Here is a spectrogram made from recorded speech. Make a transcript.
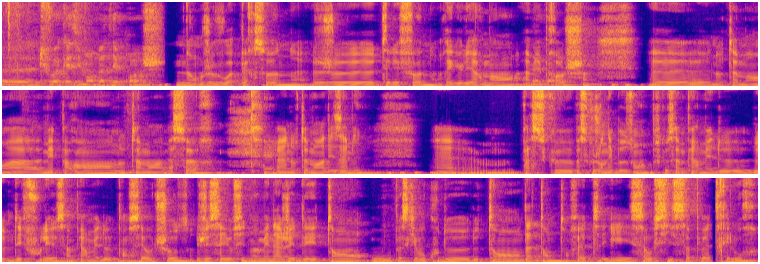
euh, tu vois quasiment pas tes proches. Non, je vois personne. Je téléphone régulièrement à mes proches, euh, notamment à mes parents, notamment à ma sœur, euh, notamment à des amis, euh, parce que parce que j'en ai besoin, parce que ça me permet de, de me défouler, ça me permet de penser à autre chose. J'essaye aussi de me ménager des temps où, parce qu'il y a beaucoup de, de temps d'attente en fait, et ça aussi ça peut être très lourd,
